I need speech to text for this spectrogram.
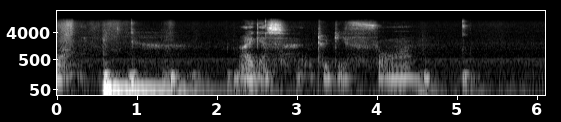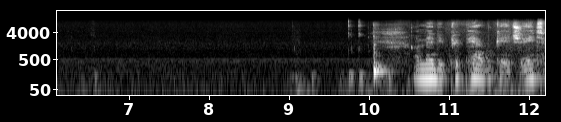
Well, I guess 2d4. Or maybe prepare rook h8.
